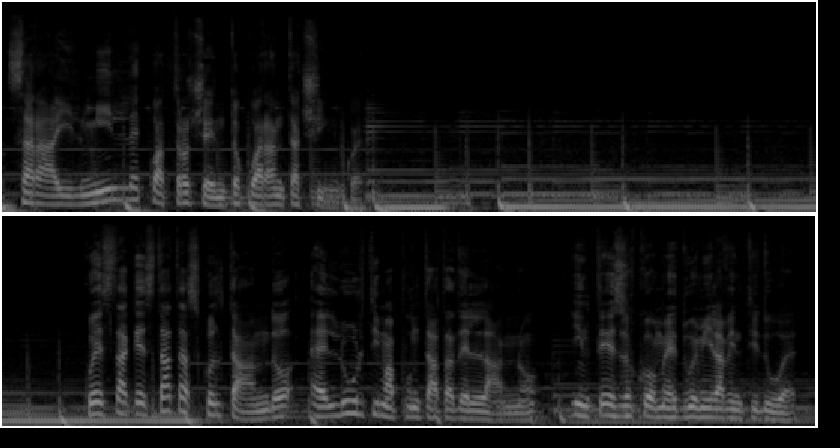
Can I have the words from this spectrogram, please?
sarà il 1445. Questa che state ascoltando è l'ultima puntata dell'anno, inteso come 2022.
